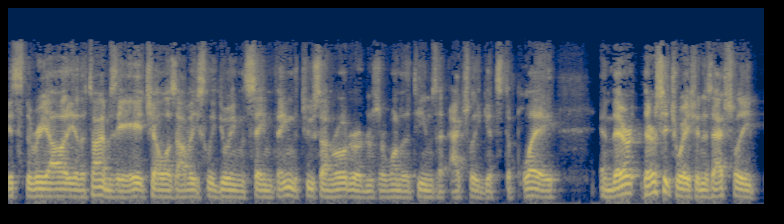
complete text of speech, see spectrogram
it's the reality of the times. The AHL is obviously doing the same thing. The Tucson Roadrunners are one of the teams that actually gets to play and their their situation is actually,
